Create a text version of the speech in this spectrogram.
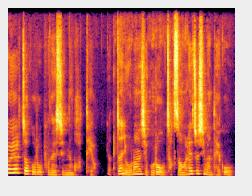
효율적으로 보낼 수 있는 것 같아요. 여튼 이런 식으로 작성을 해주시면 되고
